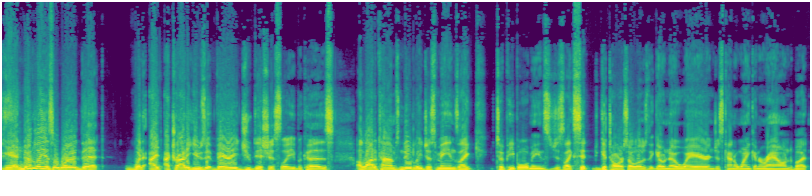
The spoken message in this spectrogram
Yeah, noodly is a word that when I, I try to use it very judiciously because a lot of times noodly just means like to people it means just like sit guitar solos that go nowhere and just kind of wanking around. But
